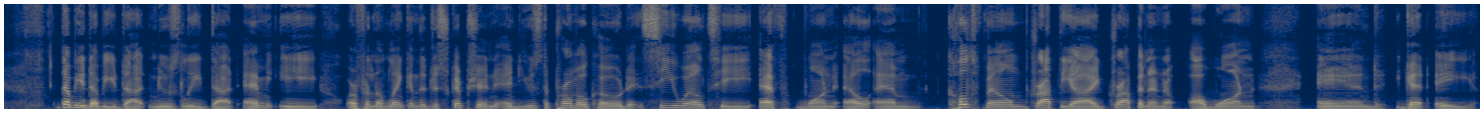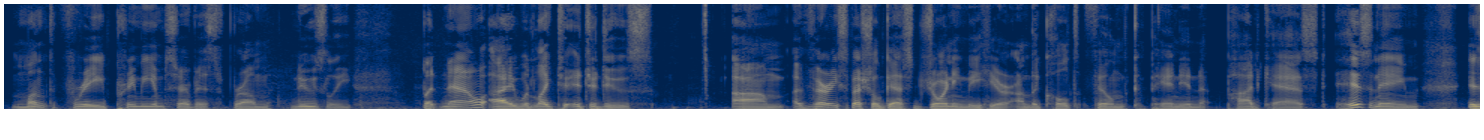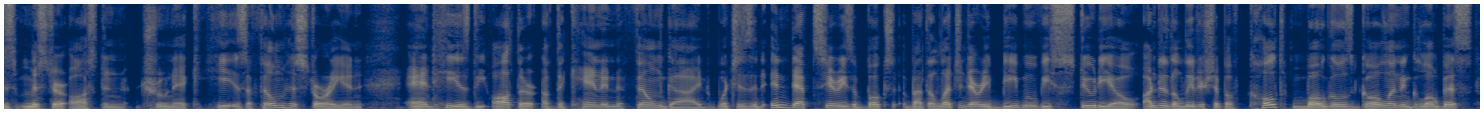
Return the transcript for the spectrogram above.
www.newsly.me or from the link in the description and use the promo code CULTF1LM cult film drop the I drop in an, a 1 and get a month free premium service from Newsly. But now I would like to introduce um, a very special guest joining me here on the Cult Film Companion podcast. His name is Mr. Austin Trunick. He is a film historian and he is the author of the Cannon Film Guide, which is an in depth series of books about the legendary B movie studio under the leadership of cult moguls Golan and Globus.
